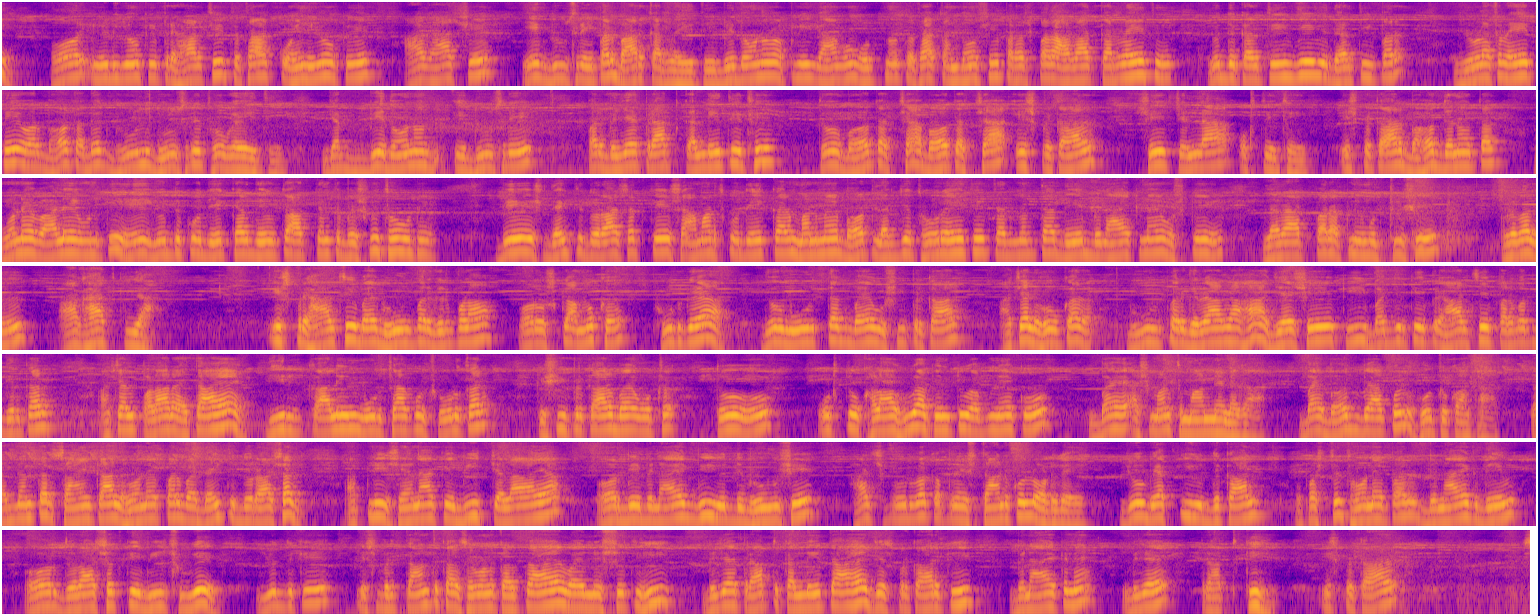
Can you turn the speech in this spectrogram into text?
और एड़ियों के प्रहार से तथा कोहनियों के आघात से एक दूसरे पर वार कर रहे थे। वे दोनों अपनी जांघों, घुटनों तथा कंधों से परस्पर आघात कर रहे थे। युद्ध करते हुए वे धरती पर लुढ़क रहे थे और बहुत अधिक धूल दूसरित हो गए थे। जब वे दोनों एक दूसरे पर विजय प्राप्त कर लेते थे तो बहुत अच्छा बहुत अच्छा इस प्रकार से चिल्ला उठते थे। इस प्रकार बहुत दिनों तक होने वाले उनके युद्ध को देखकर देवता अत्यंत विस्मित हो उठे। वे इस दैत्य दुरासत के सामर्थ्य को देखकर मन में बहुत लज्जित हो रहे थे। तदनंतर देव विनायक ने उसके ललाट पर अपनी मुट्ठी से प्रबल आघात किया। इस प्रहार से वह भूमि पर गिर पड़ा और उसका मुख फूट गया। दो मुहूर्त तक वह उसी प्रकार अचल होकर भूमि पर गिरा रहा, जैसे कि वज्र के प्रहार से पर्वत गिरकर अचल पड़ा रहता है। दीर्घकालीन मूर्छा को छोड़कर किसी प्रकार वह उठ तो उठ तो खड़ा हुआ, किंतु अपने को वह असमर्थ मानने लगा। वह बहुत व्याकुल हो चुका था। तदनंतर सायंकाल होने पर वह दैत्य दुरासद अपनी सेना के बीच चला आया और वे विनायक भी युद्ध भूमि से हर्षपूर्वक अपने स्थान को लौट गए। जो व्यक्ति युद्धकाल उपस्थित होने पर विनायक देव और दुरासत के बीच हुए युद्ध के इस वृत्तांत का श्रवण करता है, वह निश्चित ही विजय प्राप्त कर लेता है, जिस प्रकार की विनायक ने विजय प्राप्त की। इस प्रकार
